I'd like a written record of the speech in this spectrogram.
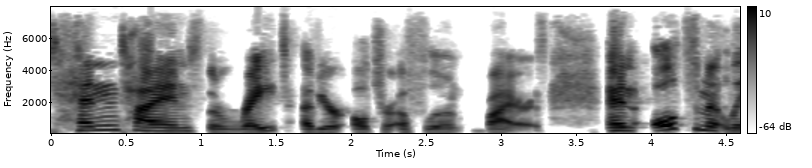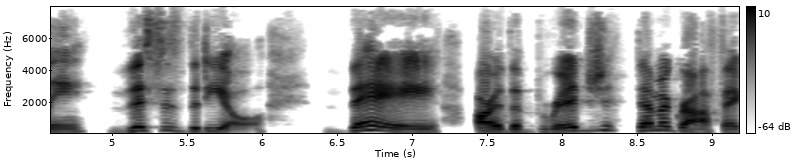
10 times the rate of your ultra affluent buyers. And ultimately, this is the deal. They are the bridge demographic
